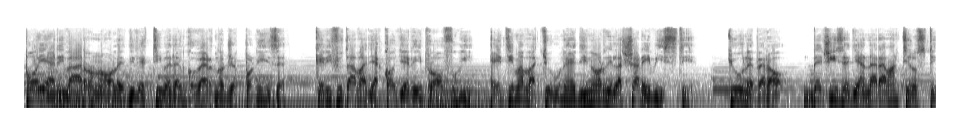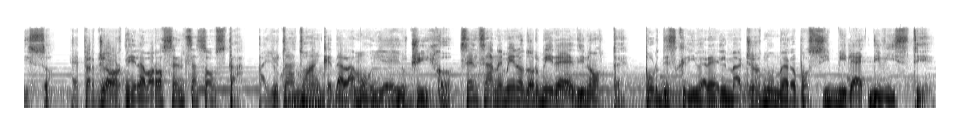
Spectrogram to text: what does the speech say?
Poi arrivarono le direttive del governo giapponese, che rifiutava di accogliere i profughi e intimava Kyune di non rilasciare i visti. Kyune però decise di andare avanti lo stesso e per giorni lavorò senza sosta, aiutato anche dalla moglie Yuchiko, senza nemmeno dormire di notte, pur di scrivere il maggior numero possibile di visti.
